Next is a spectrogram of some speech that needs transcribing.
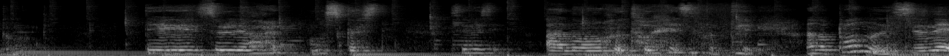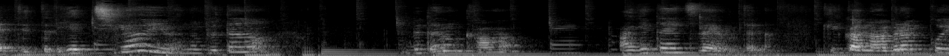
と思って。でそれであれ？もしかして。すいません。あのトレーズのってあのパンのですよねって言ったら「いや違うよあの豚の豚の皮？揚げたやつだよ」みたいな。結構あの脂っこい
